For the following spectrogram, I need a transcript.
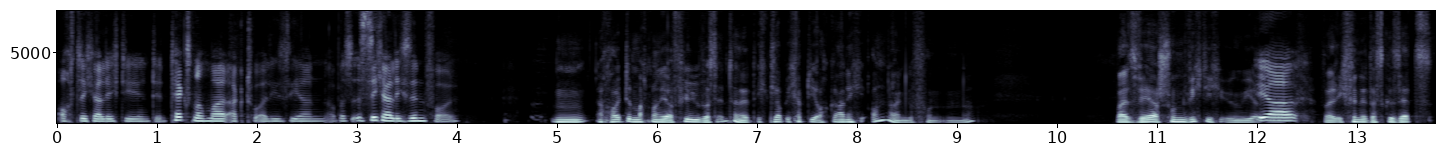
auch sicherlich die, den Text nochmal aktualisieren. Aber es ist sicherlich sinnvoll. mh, heute macht man ja viel übers Internet. Ich glaube, ich habe die auch gar nicht online gefunden, ne? Weil es wäre ja schon wichtig irgendwie. Also, Ja. Weil ich finde, das Gesetz,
